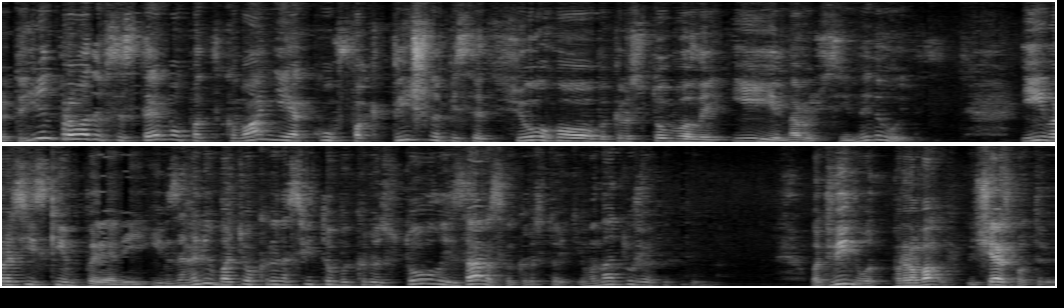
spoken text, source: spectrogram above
І тоді він проводив систему оподаткування, яку фактично після цього використовували і на Русі, не дивуйтесь, і в Російській імперії, і взагалі в багатьох країнах світу використовували і зараз використовують. І вона дуже ефективна. От він от права, ще раз повторю,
